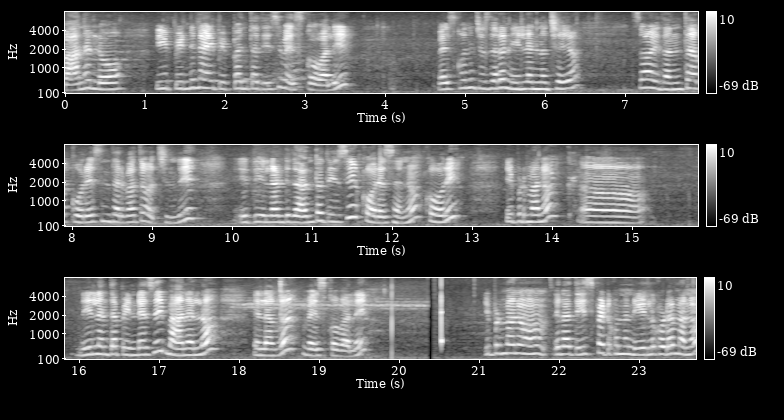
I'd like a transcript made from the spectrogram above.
బాణల్లో ఈ పిండిన ఈ పిప్పంతా తీసి వేసుకోవాలి. వేసుకొని చూసారా నీళ్ళు ఎన్ని వచ్చాయో? సో ఇదంతా కోరేసిన తర్వాత వచ్చింది. ఇది ఇలాంటి దాంతో తీసి కోరేసాను కోరి ఇప్పుడు మనం నీళ్ళంతా పిండేసి బాణల్లో ఇలాగ వేసుకోవాలి. ఇప్పుడు మనం ఇలా తీసి పెట్టుకున్న నీళ్ళు కూడా మనం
